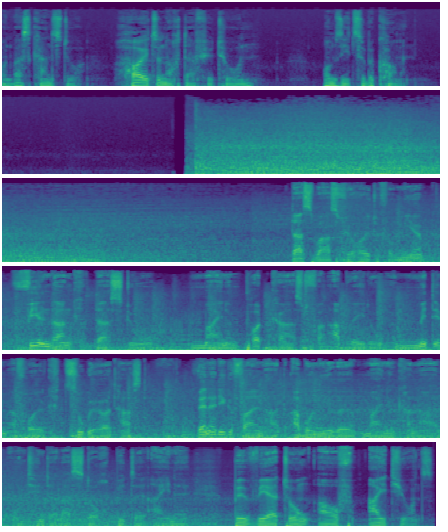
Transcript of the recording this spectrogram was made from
Und was kannst du heute noch dafür tun, um sie zu bekommen? Das war's für heute von mir. Vielen Dank, dass du meinem Podcast Verabredung mit dem Erfolg zugehört hast. Wenn er dir gefallen hat, abonniere meinen Kanal und hinterlass doch bitte eine Bewertung auf iTunes.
